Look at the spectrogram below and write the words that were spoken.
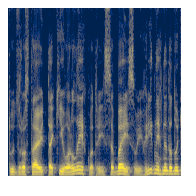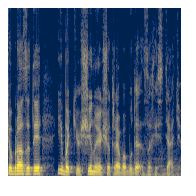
Тут зростають такі орли, котрі і себе, і своїх рідних не дадуть образити, і батьківщину, якщо треба буде, захистять.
